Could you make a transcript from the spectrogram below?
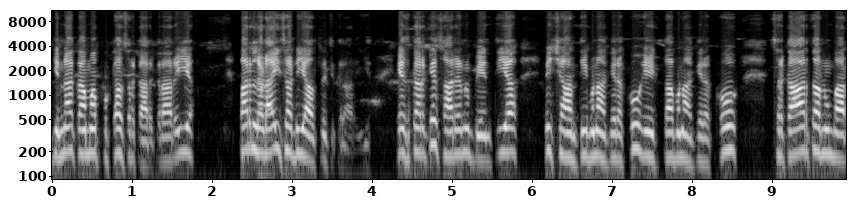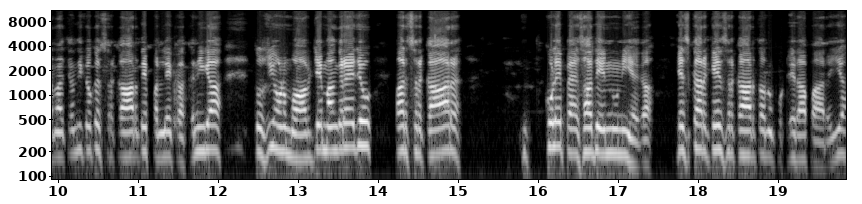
ਜਿੰਨਾ ਕੰਮ ਆ ਪੁੱਠਾ ਸਰਕਾਰ ਕਰਾ ਰਹੀ ਆ, ਪਰ ਲੜਾਈ ਸਾਡੀ ਆਪਸ ਵਿੱਚ ਕਰਾ ਰਹੀ ਆ। ਇਸ ਕਰਕੇ ਸਾਰਿਆਂ ਨੂੰ ਬੇਨਤੀ ਆ ਵੀ ਸ਼ਾਂਤੀ ਬਣਾ ਕੇ ਰੱਖੋ, ਏਕਤਾ ਬਣਾ ਕੇ ਰੱਖੋ। ਸਰਕਾਰ ਤੁਹਾਨੂੰ ਮਾਰਨਾ ਚਾਹੁੰਦੀ ਕਿਉਂਕਿ ਸਰਕਾਰ ਦੇ ਪੱਲੇ ਕੱਖ ਨਹੀਂਗਾ ਤੁਸੀਂ ਹੁਣ ਮੁਆਵਜ਼ੇ ਮੰਗ ਰਹੇ ਜੋ, ਪਰ ਸਰਕਾਰ ਕੋਲੇ ਪੈਸਾ ਦੇਣ ਨੂੰ ਨਹੀਂ ਹੈਗਾ। ਇਸ ਕਰਕੇ ਸਰਕਾਰ ਤੁਹਾਨੂੰ ਪੁੱਠੇ ਰਾਹ ਪਾ ਰਹੀ ਆ।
